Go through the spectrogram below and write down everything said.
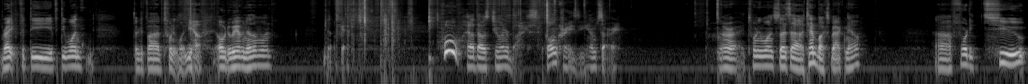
Right, 50, 51, 35, 21. Yeah. Oh, do we have another one? No, okay. Whew, I thought that was 200 bucks. Going crazy. I'm sorry. All right, 21. So that's uh, 10 bucks back now. Uh, 42,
